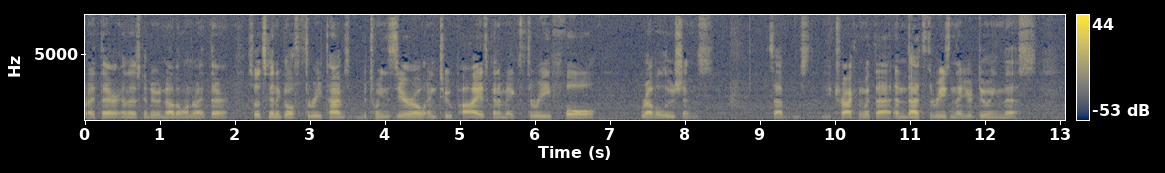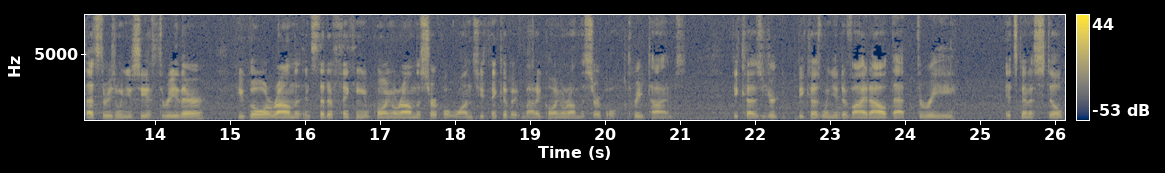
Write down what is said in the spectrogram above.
right there, and then it's going to do another one right there. So it's going to go three times between 0 and 2 pi, it's going to make three full revolutions. Is that you tracking with that? And that's the reason that you're doing this. That's the reason when you see a 3 there, you go around the instead of thinking of going around the circle once, you think of it about it going around the circle three times. Because you're because when you divide out that 3, it's going to still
